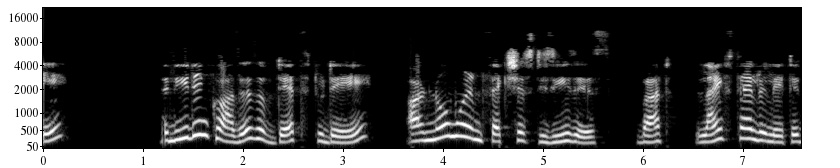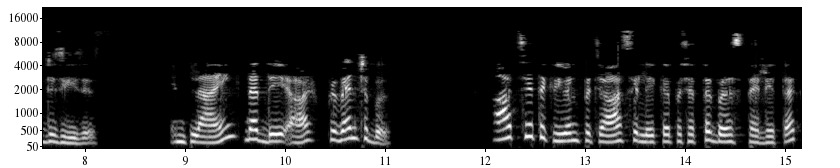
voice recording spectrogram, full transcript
a leading cause of death today are no more infectious disease but lifestyle diseases, disease implying they are preventable. آج سے تقریباً پچاس سے لے کر پچہتر برس پہلے تک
